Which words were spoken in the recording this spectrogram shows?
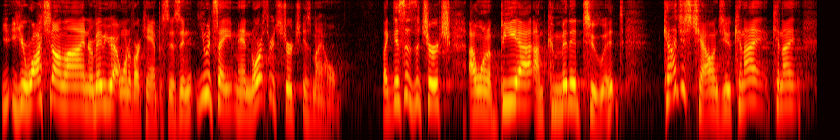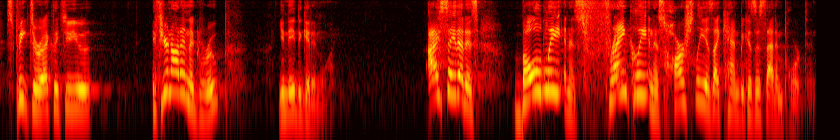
you're watching online, or maybe you're at one of our campuses, and you would say, Man, Northridge Church is my home. Like, this is the church I want to be at, I'm committed to it. Can I just challenge you? Can I, can I speak directly to you? If you're not in a group, you need to get in one. I say that as boldly and as frankly and as harshly as I can because it's that important.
